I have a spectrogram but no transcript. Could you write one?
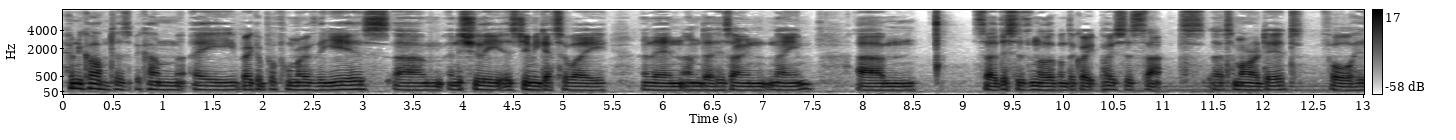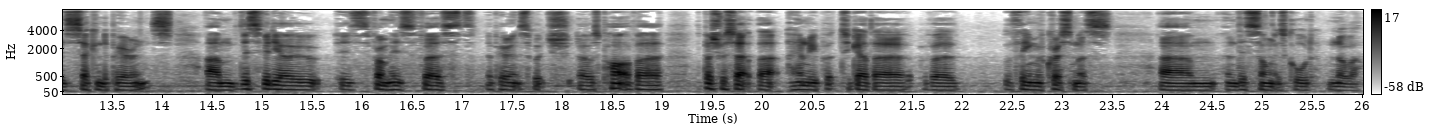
Henry Carpenter has become a regular performer over the years, um, initially as Jimmy Getaway and then under his own name. Um, so, this is another one of the great posters that uh, Tamara did for his second appearance. Um, this video is from his first appearance, which uh, was part of a special set that Henry put together with a, the theme of Christmas. Um, and this song is called Noah.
